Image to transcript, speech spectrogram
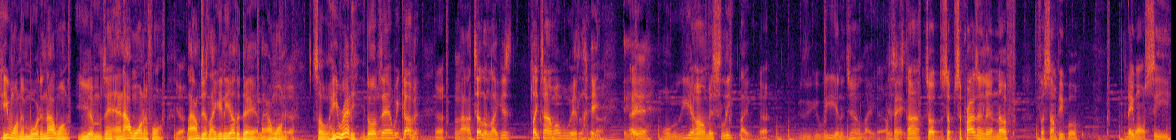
He wanted more than I wanted. You get what I'm saying? And I wanted for him. Yeah. Like I'm just like any other dad. Like I want Yeah. it. So he ready. You know what I'm saying? We coming. Yeah. Like, I tell him like it's playtime over with. Like, hey, Yeah. when we get home, it's sleep. Like Yeah. we- we in the gym. Like it's, it's time. So su- surprisingly enough, for some people, they won't see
